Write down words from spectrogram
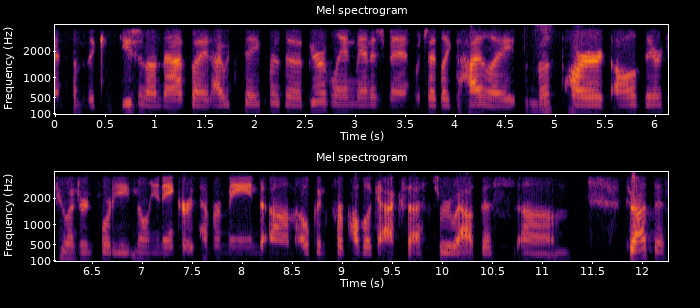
and some of the confusion on that, but I would say for the Bureau of Land Management, which I'd like to highlight, for the most part, all of their 248 million acres have remained um, open for public access throughout this um, throughout this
